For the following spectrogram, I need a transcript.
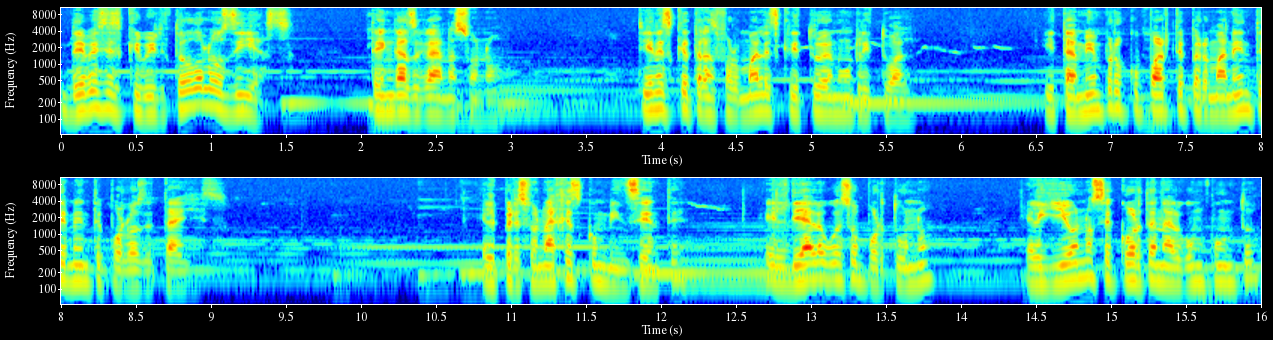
Debes escribir todos los días, tengas ganas o no. Tienes que transformar la escritura en un ritual y también preocuparte permanentemente por los detalles. El personaje es convincente, el diálogo es oportuno, el guion no se corta en algún punto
